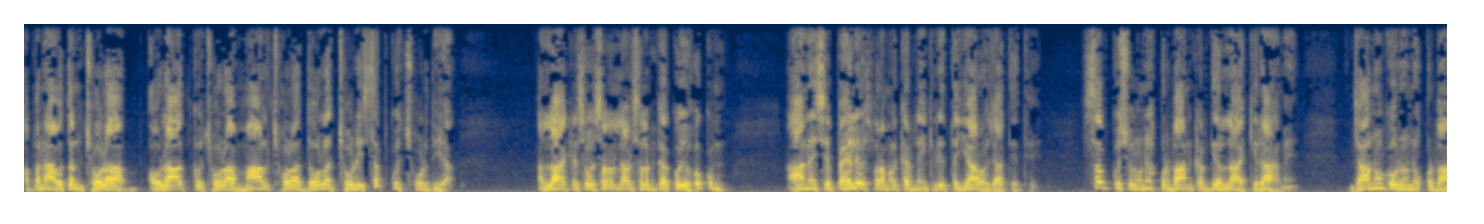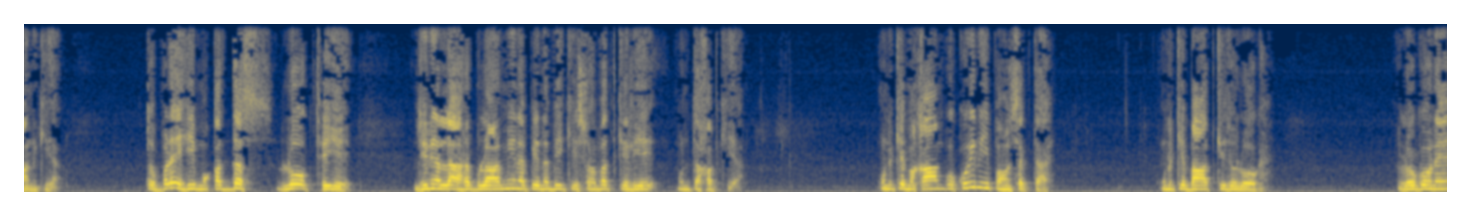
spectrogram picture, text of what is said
اپنا وطن چھوڑا، اولاد کو چھوڑا، مال چھوڑا، دولت چھوڑی، سب کچھ چھوڑ دیا۔ اللہ کے رسول صلی اللہ علیہ وسلم کا کوئی حکم آنے سے پہلے اس پر عمل کرنے کے لیے تیار ہو جاتے تھے۔ سب کچھ انہوں نے قربان کر دیا اللہ کی راہ میں۔ جانوں کو انہوں نے قربان کیا۔ تو بڑے ہی مقدس لوگ تھے یہ، جنہیں اللہ رب العالمین اپنے نبی کی صحبت کے لیے منتخب کیا۔ ان کے مقام کو کوئی نہیں پہنچ سکتا ہے۔ ان کے بعد کے جو لوگ ہیں۔ لوگوں نے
